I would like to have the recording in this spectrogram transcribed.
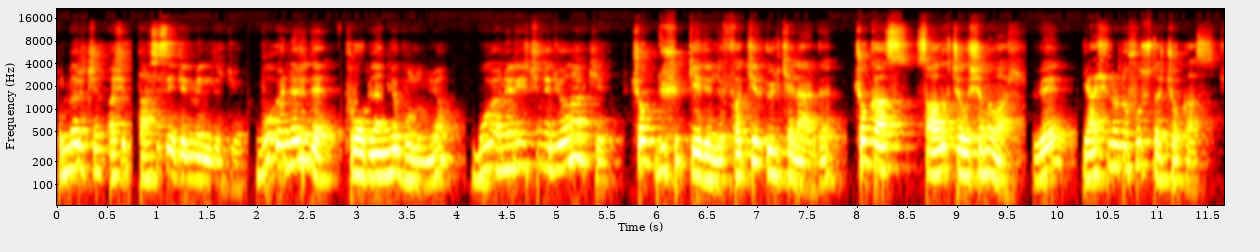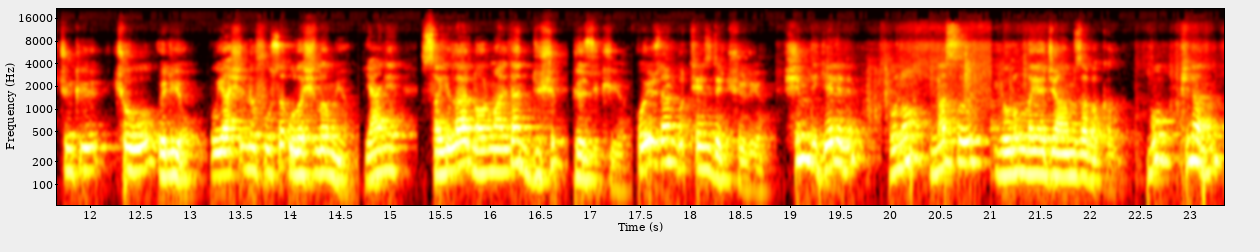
Bunlar için aşı tahsis edilmelidir diyor. Bu öneri de problemli bulunuyor. Bu öneri için de diyorlar ki çok düşük gelirli fakir ülkelerde çok az sağlık çalışanı var ve yaşlı nüfus da çok az. Çünkü çoğu ölüyor. Bu yaşlı nüfusa ulaşılamıyor. Yani sayılar normalden düşük gözüküyor. O yüzden bu tez de çürüyor. Şimdi gelelim bunu nasıl yorumlayacağımıza bakalım. Bu planın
